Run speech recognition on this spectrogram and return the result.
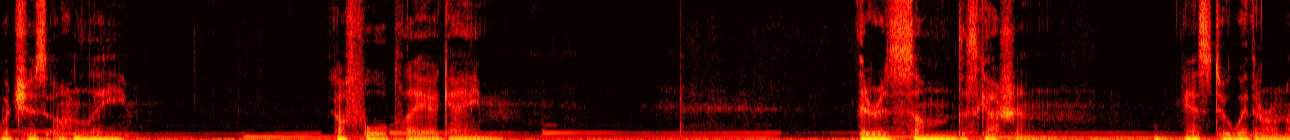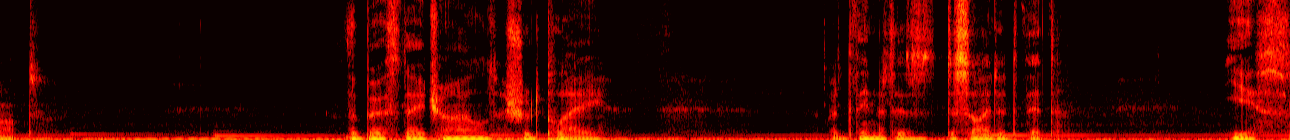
Which is only a four player game. There is some discussion as to whether or not the birthday child should play, but then it is decided that yes,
